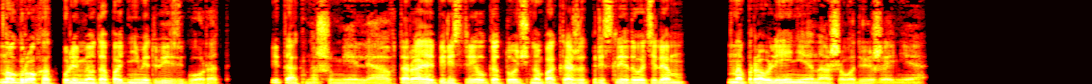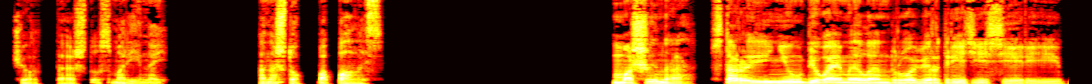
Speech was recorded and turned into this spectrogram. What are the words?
Но грохот пулемета поднимет весь город. И так нашумели, а вторая перестрелка точно покажет преследователям направление нашего движения. Черт, а что с Мариной? Она что, попалась? Машина. Старый неубиваемый Land Rover третьей серии.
